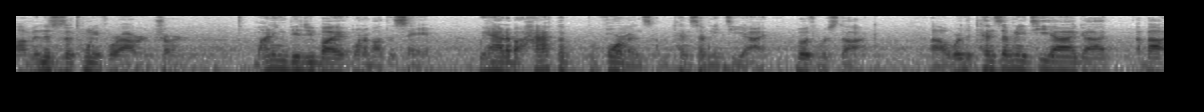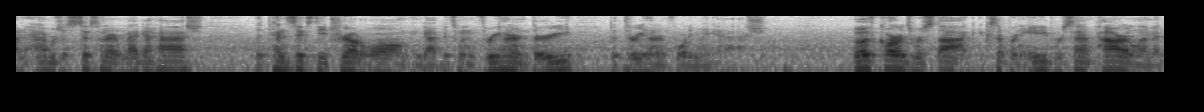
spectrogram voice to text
Um, and this is a 24 hour chart. Mining Digibyte went about the same. We had about half the performance of a 1070 Ti. Both were stock. Uh, where the 1070 Ti got about an average of 600 mega hash, the 1060 trailed along and got between 330 to 340 mega hash. Both cards were stock except for an 80% power limit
